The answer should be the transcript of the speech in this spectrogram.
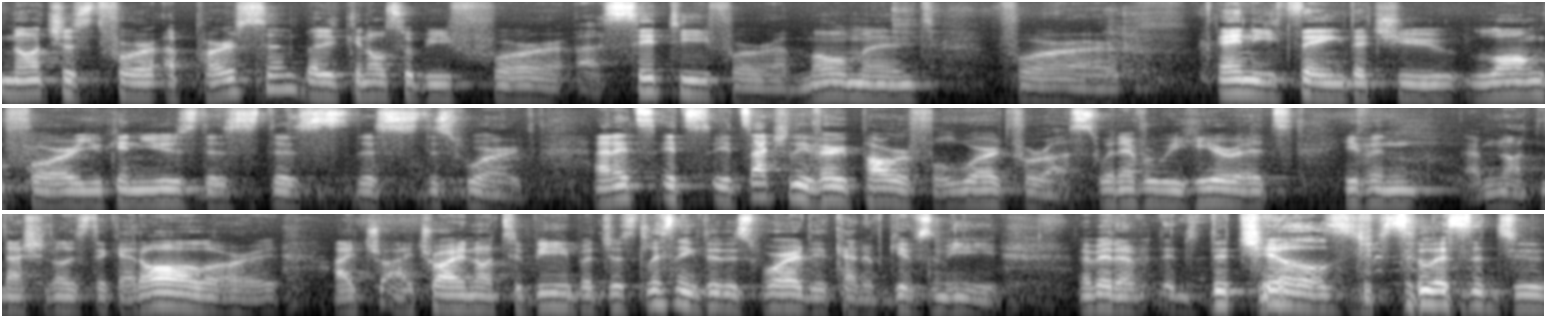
not just for a person, but it can also be for a city, for a moment, for anything that you long for. You can use this, this, this, this word. And it's, it's, it's actually a very powerful word for us. Whenever we hear it, even I'm not nationalistic at all, or I, tr- I try not to be, but just listening to this word, it kind of gives me a bit of the chills just to listen to,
